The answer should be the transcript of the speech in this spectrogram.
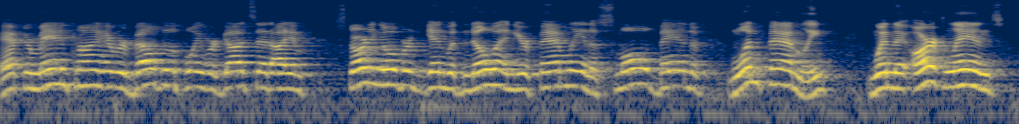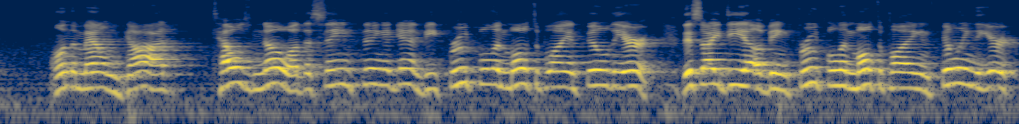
after mankind had rebelled to the point where God said, I am starting over again with Noah and your family and a small band of one family, when the ark lands on the mountain, God tells Noah the same thing again be fruitful and multiply and fill the earth. This idea of being fruitful and multiplying and filling the earth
